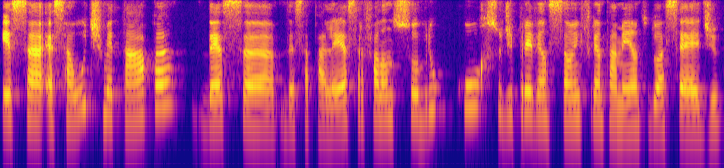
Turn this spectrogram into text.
essa, essa última etapa dessa, dessa palestra falando sobre o curso de prevenção e enfrentamento do assédio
